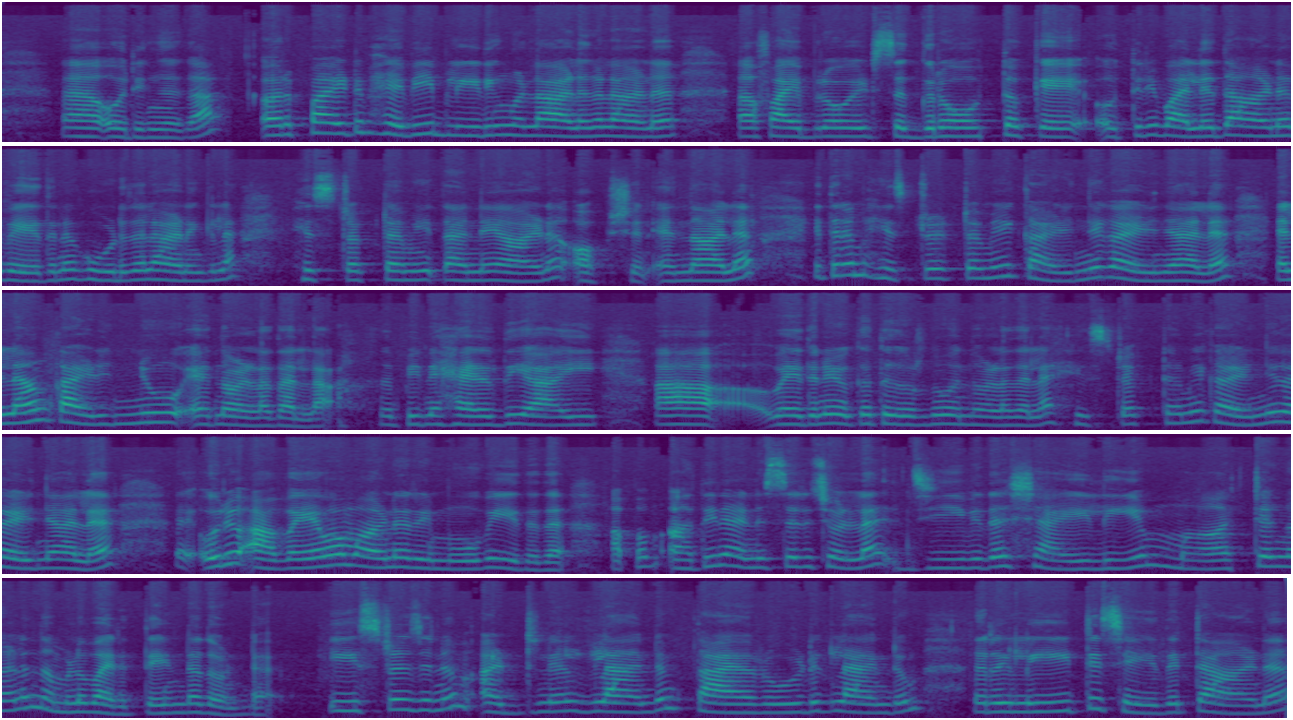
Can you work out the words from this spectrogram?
ഒരുങ്ങുക. ഉറപ്പായിട്ടും ഹെവി ബ്ലീഡിംഗ് ഉള്ള ആളുകളാണ് ഫൈബ്രോയിഡ്സ് ഗ്രോത്ത് ഒക്കെ ഒത്തിരി വലുതാണ് വേദന കൂടുതലാണെങ്കിൽ ഹിസ്റ്റക്ടമി തന്നെയാണ് ഓപ്ഷൻ എന്നാൽ ഇത്തരം ഹിസ്റ്റക്ടമി കഴിഞ്ഞു കഴിഞ്ഞാൽ എല്ലാം കഴിഞ്ഞു എന്നുള്ളതല്ല. പിന്നെ ഹെൽത്തി ആയി വേദനയൊക്കെ തീർന്നു എന്നുള്ളതല്ല. ഹിസ്റ്റക്ടമി കഴിഞ്ഞു കഴിഞ്ഞാൽ ഒരു അവയവമാണ് റിമൂവ് ചെയ്തത്. അപ്പം അതിനനുസരിച്ചുള്ള ജീവിതശൈലിയും മാറ്റങ്ങളും നമ്മൾ വരുത്തേണ്ടതുണ്ട്. ഈസ്ട്രജനും അഡ്രിനൽ ഗ്ലാൻഡും തൈറോയിഡ് ഗ്ലാൻഡും റിലേറ്റ് ചെയ്തിട്ടാണ്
